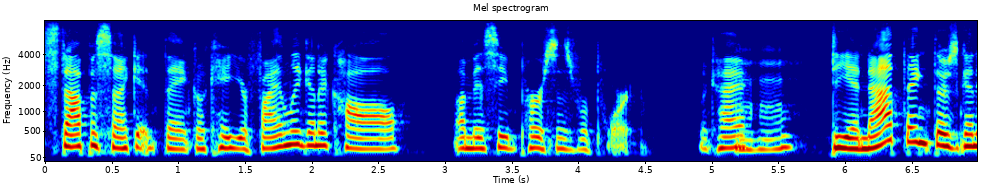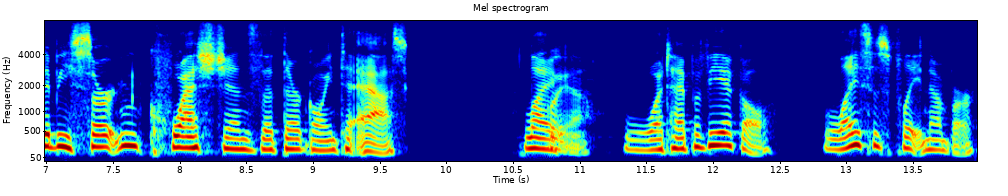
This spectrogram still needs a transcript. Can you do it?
stop a second and think okay, you're finally going to call a missing persons report. Okay. hmm Do you not think there's going to be certain questions that they're going to ask? Like, Oh yeah, what type of vehicle, license plate number,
